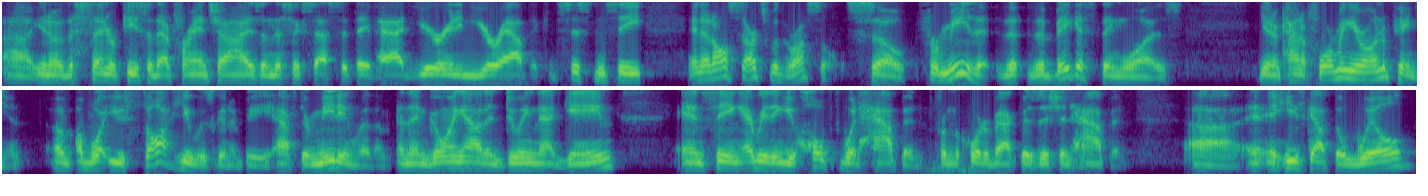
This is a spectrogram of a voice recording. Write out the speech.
uh, you know, the centerpiece of that franchise and the success that they've had year in and year out, the consistency. And it all starts with Russell. So for me, the, the, the biggest thing was, you know, kind of forming your own opinion of, of what you thought he was going to be after meeting with him and then going out and doing that game and seeing everything you hoped would happen from the quarterback position happen. Uh, he's got the will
